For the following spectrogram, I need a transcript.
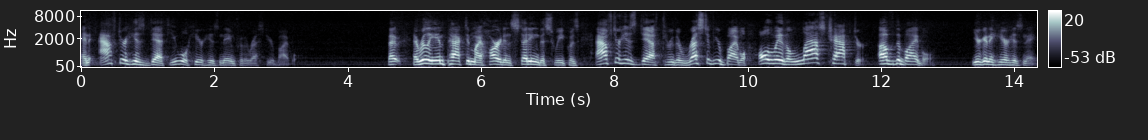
And after his death, you will hear his name for the rest of your Bible. That, that really impacted my heart in studying this week was after his death, through the rest of your Bible, all the way to the last chapter of the Bible, you're going to hear his name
